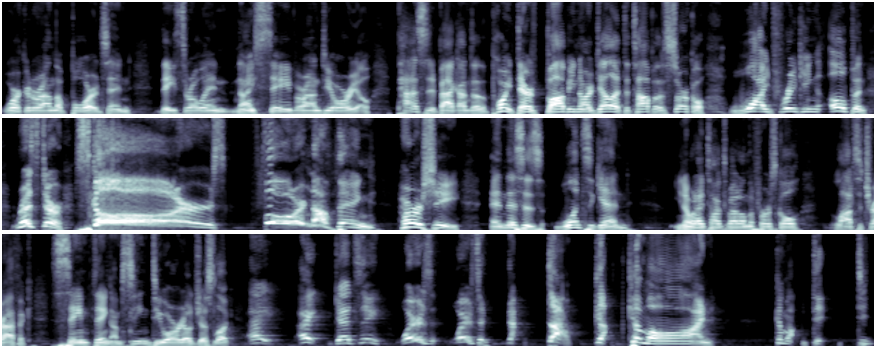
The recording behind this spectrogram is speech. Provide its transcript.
Working around the boards, and they throw in nice save around D'Orio, passes it back onto the point. There's Bobby Nardella at the top of the circle, wide freaking open. Wrister scores four nothing. Hershey, and this is once again. You know what I talked about on the first goal? Lots of traffic. Same thing. I'm seeing D'Orio just look. Hey, hey, Getsy, where's it? Where's it? Oh, God, come on, come on. Did, did,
